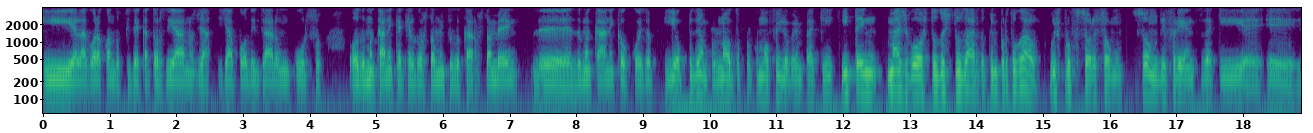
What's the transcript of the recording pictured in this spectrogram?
E ele agora quando fizer 14 anos já, já pode entrar a um curso ou de mecânica, que ele gosta muito de carros também, de, de, mecânica ou coisa. E eu, por exemplo, noto porque o meu filho vem para aqui e tem mais gosto de estudar do que em Portugal. Os professores são, são diferentes aqui, é, é,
